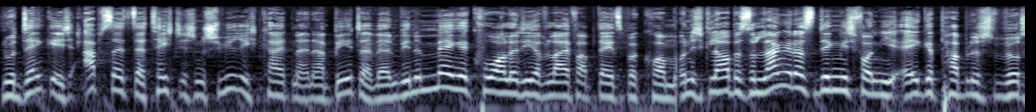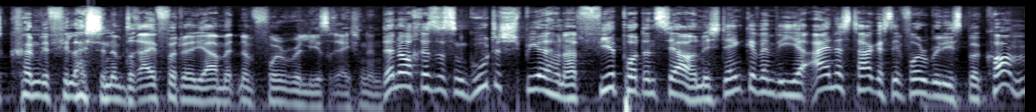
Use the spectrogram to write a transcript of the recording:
Nur denke ich, abseits der technischen Schwierigkeiten einer Beta werden wir eine Menge Quality of Life Updates bekommen und ich glaube, solange das Ding nicht von EA gepublished wird, können wir vielleicht in einem Dreivierteljahr mit einem Full Release rechnen. Dennoch ist es ein gutes Spiel und hat viel Potenzial und ich denke, wenn wir hier eines Tages den Full Release bekommen,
